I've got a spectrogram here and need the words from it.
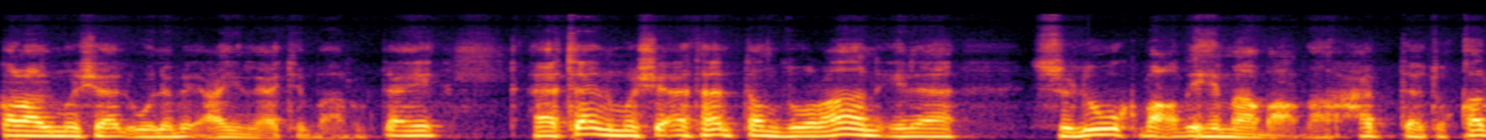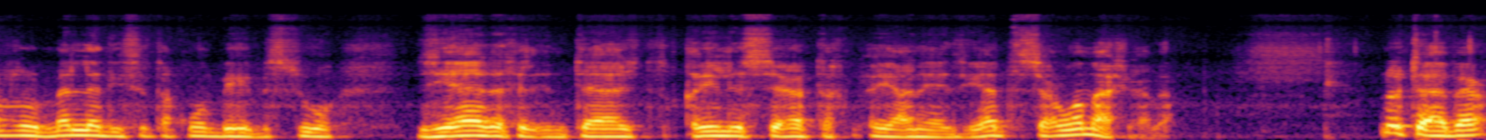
قرار المنشأة الأولى بعين الاعتبار. بالتالي هاتان المنشأتان تنظران إلى سلوك بعضهما بعضا حتى تقرر ما الذي ستقوم به بالسوق. زيادة الإنتاج تقليل السعر يعني زيادة السعر وما شابه. نتابع.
